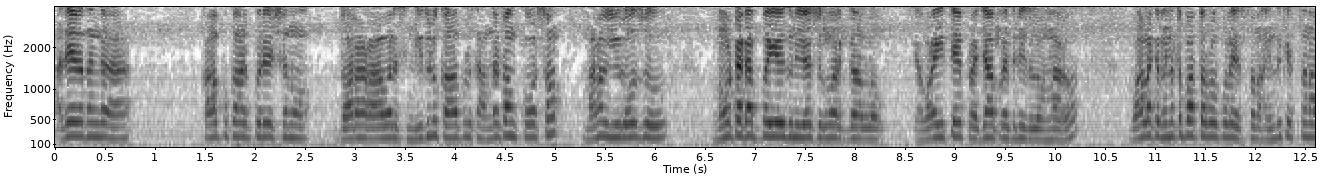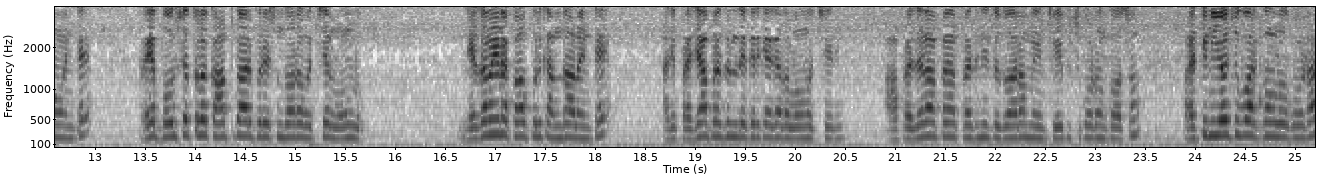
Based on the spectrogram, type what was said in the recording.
అదేవిధంగా కాపు కార్పొరేషన్ ద్వారా రావాల్సిన నిధులు కాపులకు అందటం కోసం మనం ఈరోజు నూట డెబ్బై ఐదు నియోజకవర్గాల్లో ఎవరైతే ప్రజాప్రతినిధులు ఉన్నారో వాళ్ళకి వినతపత్ర రూపంలో ఇస్తున్నాం. ఎందుకు ఇస్తున్నాం అంటే రేపు భవిష్యత్తులో కాపు కార్పొరేషన్ ద్వారా వచ్చే లోన్లు నిజమైన కాపులకి అందాలంటే అది ప్రజాప్రతినిధుల దగ్గరికే కదా లోన్ వచ్చేది. ఆ ప్రజా ప్రతినిధి ద్వారా మేము చేపించుకోవడం కోసం ప్రతి నియోజకవర్గంలో కూడా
